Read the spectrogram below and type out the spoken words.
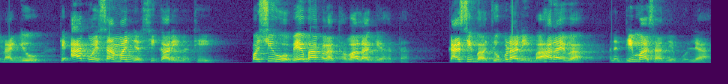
લાગ્યું કે આ કોઈ સામાન્ય શિકારી નથી. પશુઓ બે બાકડા થવા લાગ્યા હતા. કાશીબા ઝૂંપડાની બહાર આવ્યા અને ધીમા સાદે બોલ્યા,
